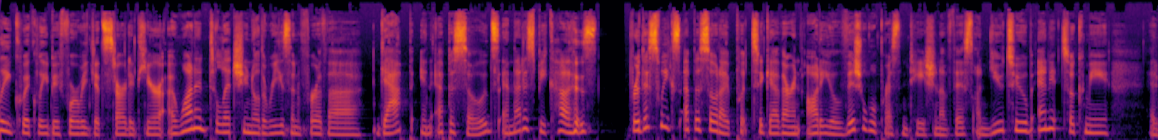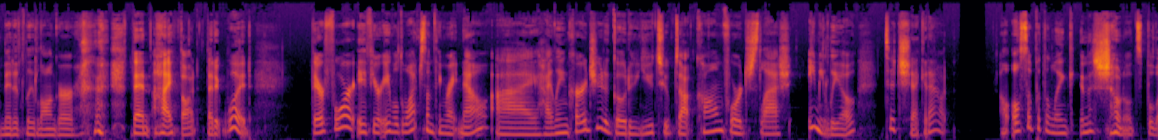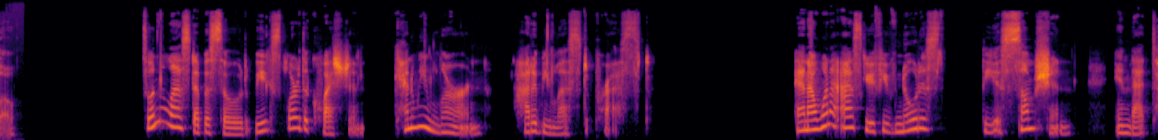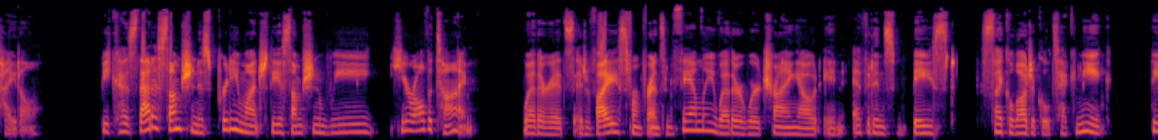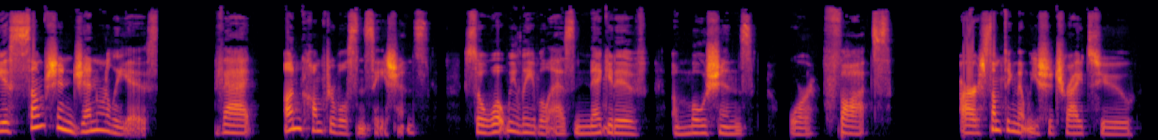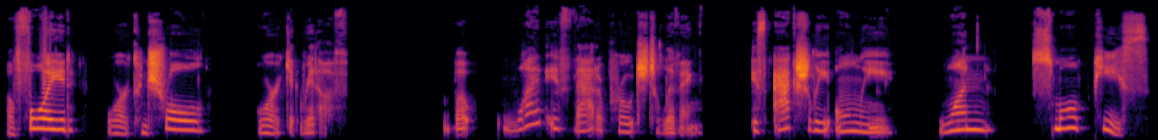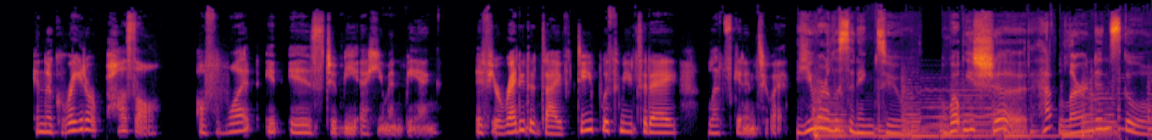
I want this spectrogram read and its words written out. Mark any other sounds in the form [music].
Really quickly before we get started here, I wanted to let you know the reason for the gap in episodes, and that is because [laughs] for this week's episode, I put together an audio visual presentation of this on YouTube, and it took me admittedly longer [laughs] than I thought that it would. Therefore, if you're able to watch something right now, I highly encourage you to go to youtube.com forward slash Amy Leo to check it out. I'll also put the link in the [laughs] show notes below. So, in the last episode, we explored the question can we learn how to be less depressed? And I want to ask you if you've noticed the assumption in that title, because that assumption is pretty much the assumption we hear all the time. Whether it's advice from friends and family, whether we're trying out an evidence based psychological technique, the assumption generally is that uncomfortable sensations, so what we label as negative emotions or thoughts, are something that we should try to avoid or control or get rid of. But what if that approach to living is actually only one small piece in the greater puzzle of what it is to be a human being? If you're ready to dive deep with me today, let's get into it. You are listening to What We Should Have Learned in School.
